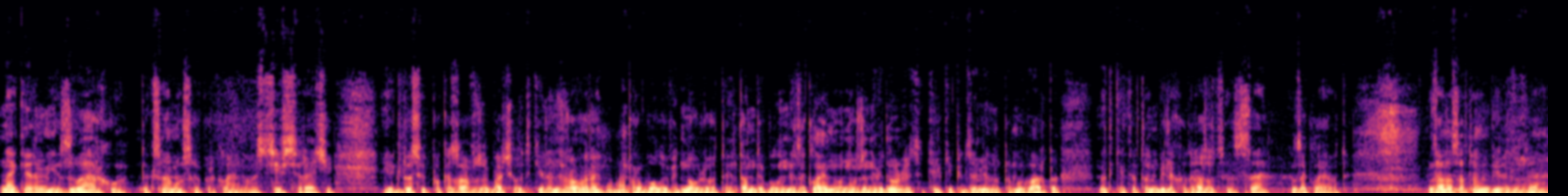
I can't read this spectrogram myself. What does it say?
на кермі, зверху, так само все приклеєно. Ось ці всі речі, як досвід показав, вже бачили такі рейндж-ровери, пробували відновлювати там, де було не заклеєно, воно вже не відновлюється, тільки під заміну. Тому варто на таких автомобілях одразу це все заклеювати. Зараз автомобіль вже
